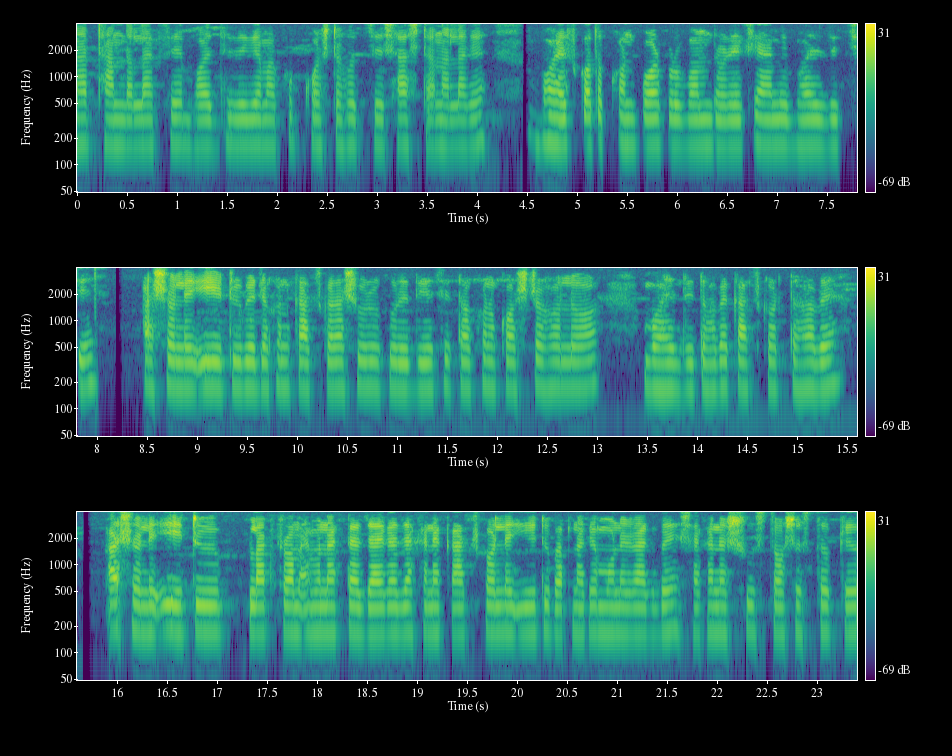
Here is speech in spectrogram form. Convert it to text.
না, ঠান্ডা লাগছে। ভয় দিতে গিয়ে আমার খুব কষ্ট হচ্ছে, শ্বাস টানা লাগে। ভয়েস কতক্ষণ পর পর বন্ধ রেখে আমি ভয়েস দিচ্ছি। আসলে ইউটিউবে যখন কাজ করা শুরু করে দিয়েছি, তখন কষ্ট হলো ভয়েস দিতে হবে, কাজ করতে হবে। আসলে ইউটিউব প্ল্যাটফর্ম এমন একটা জায়গা যেখানে কাজ করলে ইউটিউব আপনাকে মনে রাখবে, সেখানে সুস্থ, অসুস্থ কেউ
